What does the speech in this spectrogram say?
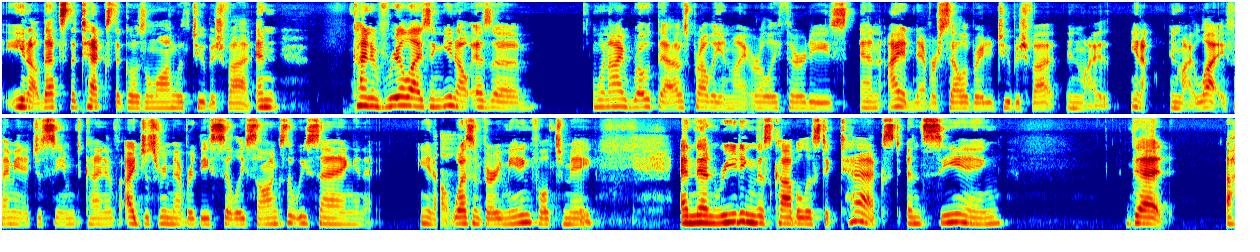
you know, that's the text that goes along with Tu B'Shvat. And kind of realizing, you know, as a when I wrote that, I was probably in my early 30s, and I had never celebrated Tu B'Shvat in my, you know, in my life. I mean, it just seemed kind of. I just remembered these silly songs that we sang, and it, you know, it wasn't very meaningful to me. And then reading this Kabbalistic text and seeing that uh,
